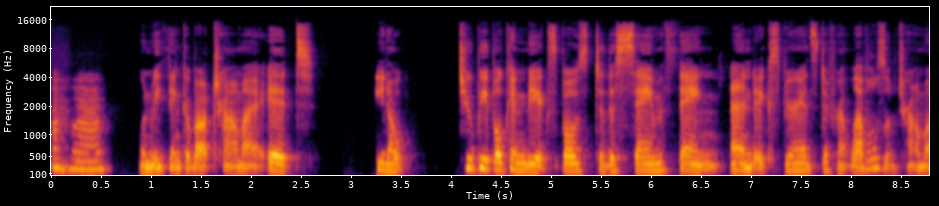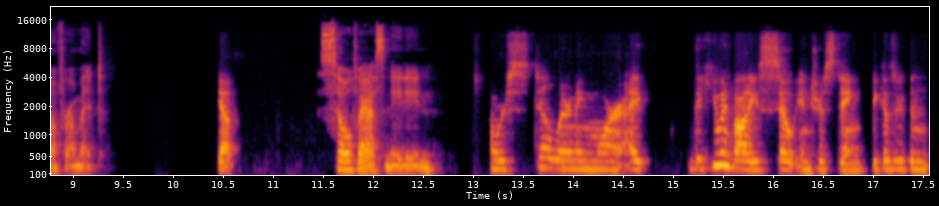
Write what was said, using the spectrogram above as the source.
mm-hmm. when we think about trauma. It, you know, two people can be exposed to the same thing and experience different levels of trauma from it. Yep. So fascinating. We're still learning more. I the human body is so interesting because we've been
